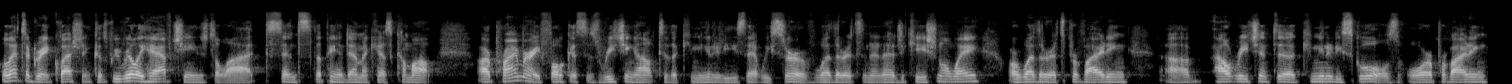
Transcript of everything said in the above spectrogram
Well, that's a great question because we really have changed a lot since the pandemic has come up. Our primary focus is reaching out to the communities that we serve, whether it's in an educational way or whether it's providing uh, outreach into community schools or providing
